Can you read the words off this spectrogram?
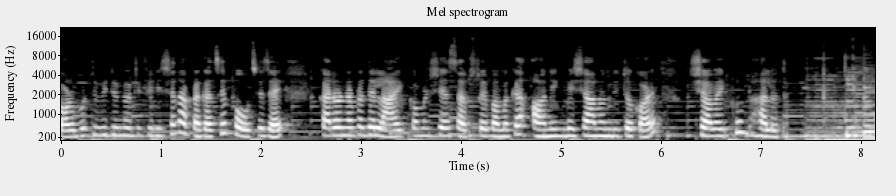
পরবর্তী ভিডিও নোটিফিকেশান আপনার কাছে পৌঁছে যায়। কারণ আপনাদের লাইক কমেন্ট শেয়ার সাবস্ক্রাইব আমাকে অনেক বেশি আনন্দিত করে। সবাই খুব ভালো থাকে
